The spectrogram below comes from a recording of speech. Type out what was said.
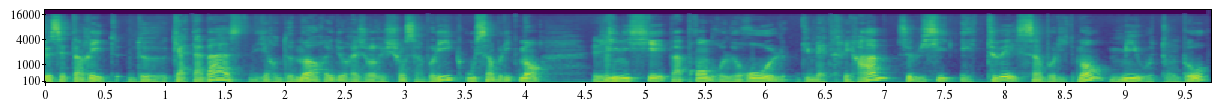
que c'est un rite de catabase, c'est-à-dire de mort et de résurrection symbolique, où symboliquement l'initié va prendre le rôle du maître Hiram, celui-ci est tué symboliquement, mis au tombeau,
